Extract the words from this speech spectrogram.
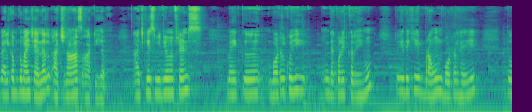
Welcome to my channel Archana's arty hub. आज के इस वीडियो में फ्रेंड्स, मैं एक बॉटल को ही डेकोरेट कर रही हूँ। तो ये देखिए, ब्राउन बॉटल है ये। तो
